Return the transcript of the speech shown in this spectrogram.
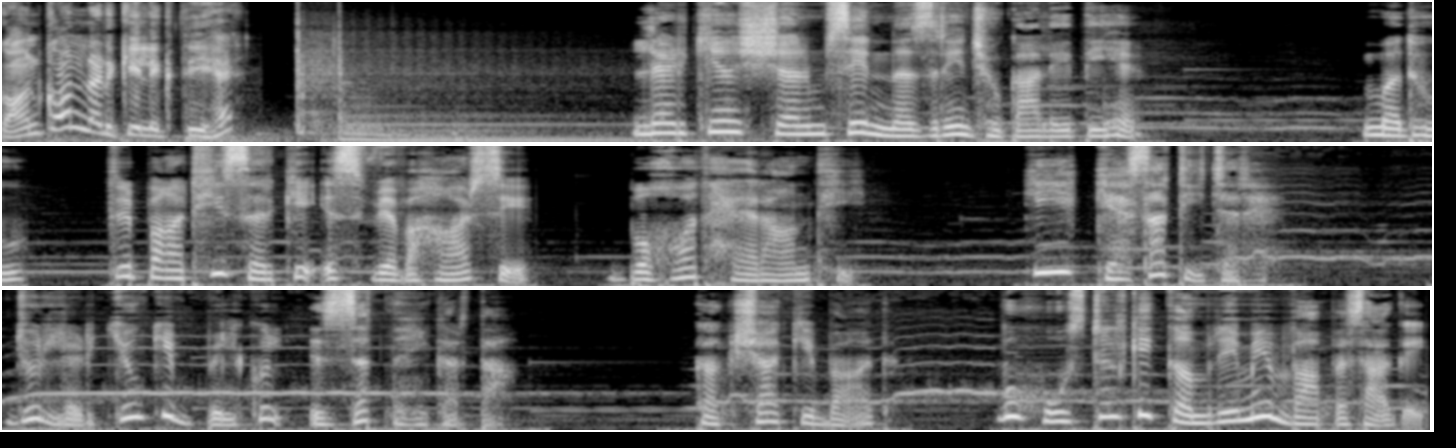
कौन कौन लड़की लिखती है? लड़कियाँ शर्म से नज़रें झुका लेती हैं। मधु त्रिपाठी सर के इस व्यवहार से बहुत हैरान थी कि ये कैसा टीचर है, जो लड़कियों की बिल्कुल इज़्ज़त नहीं करता। कक्षा के बाद वो हॉस्टल के कमरे में वापस आ गई।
